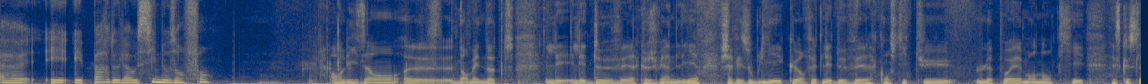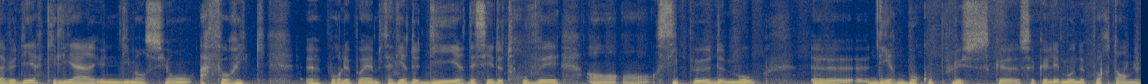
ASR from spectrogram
euh, et par-delà aussi nos enfants. En lisant euh, dans mes notes les, deux vers que je viens de lire, j'avais oublié que en fait les deux vers constituent le poème en entier. Est-ce que cela veut dire qu'il y a une dimension aphorique euh, pour le poème, c'est-à-dire de dire, d'essayer de trouver en, si peu de mots, euh, dire beaucoup plus que ce que les mots ne portent en eux?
